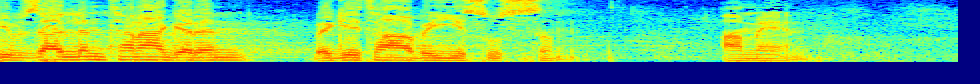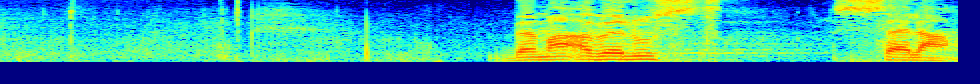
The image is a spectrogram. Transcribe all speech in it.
ይብዛልን። ተናገረን። በጌታ በኢየሱስ ስም አሜን። በማዕበል ውስጥ ሰላም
